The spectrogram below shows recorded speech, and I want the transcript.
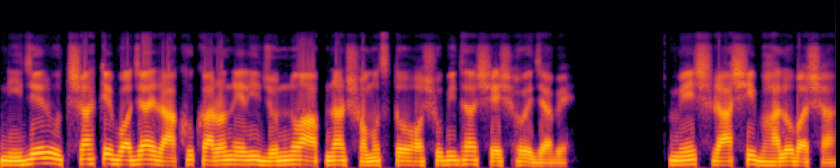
নিজের উৎসাহকে বজায় রাখু কারণ এরই জন্য আপনার সমস্ত অসুবিধা শেষ হয়ে যাবে। মেষ রাশি ভালোবাসা।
